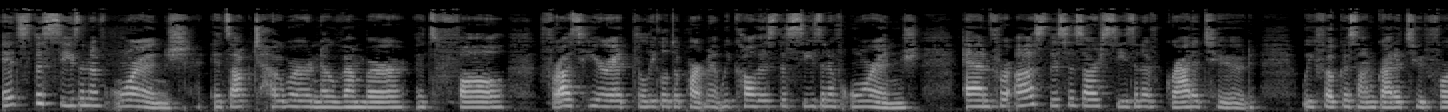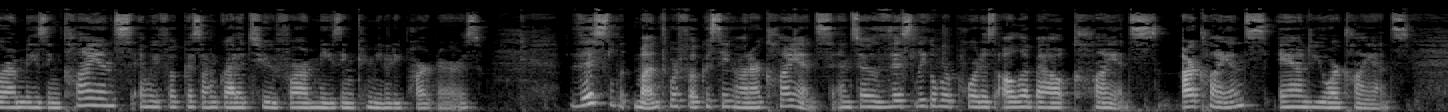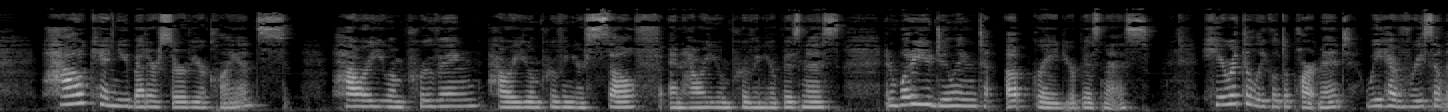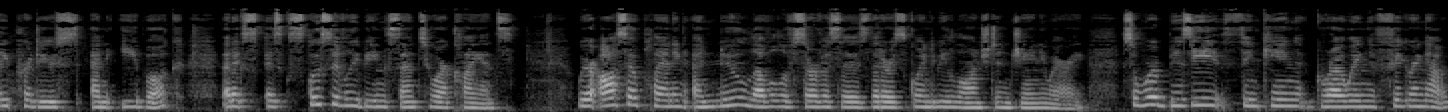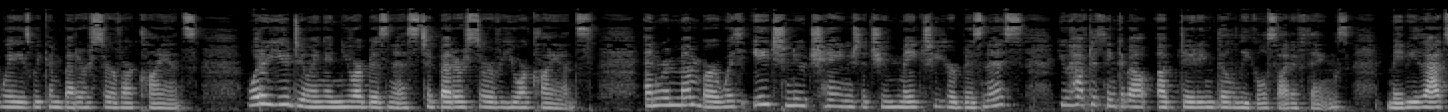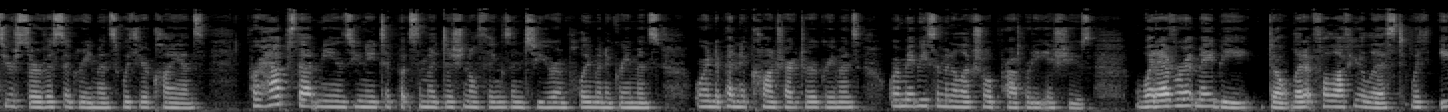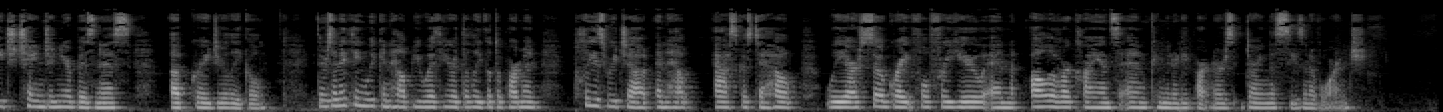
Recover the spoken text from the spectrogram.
It's the season of orange. It's October, November, it's fall. For us here at the legal department, we call this the season of orange. And for us, this is our season of gratitude. We focus on gratitude for our amazing clients and we focus on gratitude for our amazing community partners. This month, we're focusing on our clients. And so this legal report is all about clients, our clients and your clients. How can you better serve your clients? How are you improving? How are you improving yourself? And how are you improving your business? And what are you doing to upgrade your business? Here at the legal department, we have recently produced an ebook that is exclusively being sent to our clients. We're also planning a new level of services that is going to be launched in January. So we're busy thinking, growing, figuring out ways we can better serve our clients. What are you doing in your business to better serve your clients? And remember, with each new change that you make to your business, you have to think about updating the legal side of things. Maybe that's your service agreements with your clients. Perhaps that means you need to put some additional things into your employment agreements or independent contractor agreements, or maybe some intellectual property issues. Whatever it may be, don't let it fall off your list. With each change in your business, upgrade your legal. If there's anything we can help you with here at the legal department, please reach out and help ask us to help. We are so grateful for you and all of our clients and community partners during this season of Orange.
